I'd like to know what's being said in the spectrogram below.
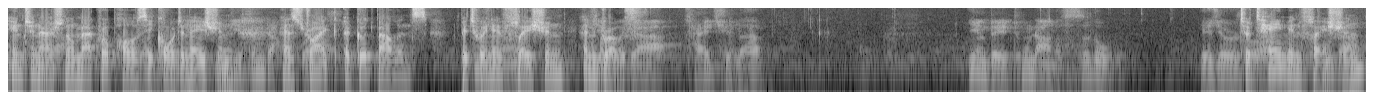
international macro policy coordination and strike a good balance between inflation and growth. To tame inflation,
